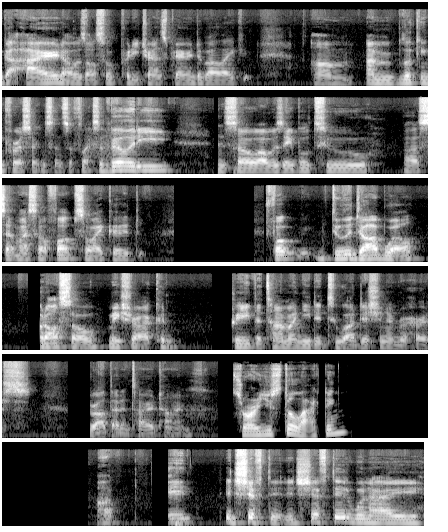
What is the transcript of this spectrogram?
got hired i was also pretty transparent about like um i'm looking for a certain sense of flexibility and so i was able to uh, set myself up so I could fo- do the job well, but also make sure I could create the time I needed to audition and rehearse throughout that entire time. So, are you still acting? Uh, it it shifted. It shifted when I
